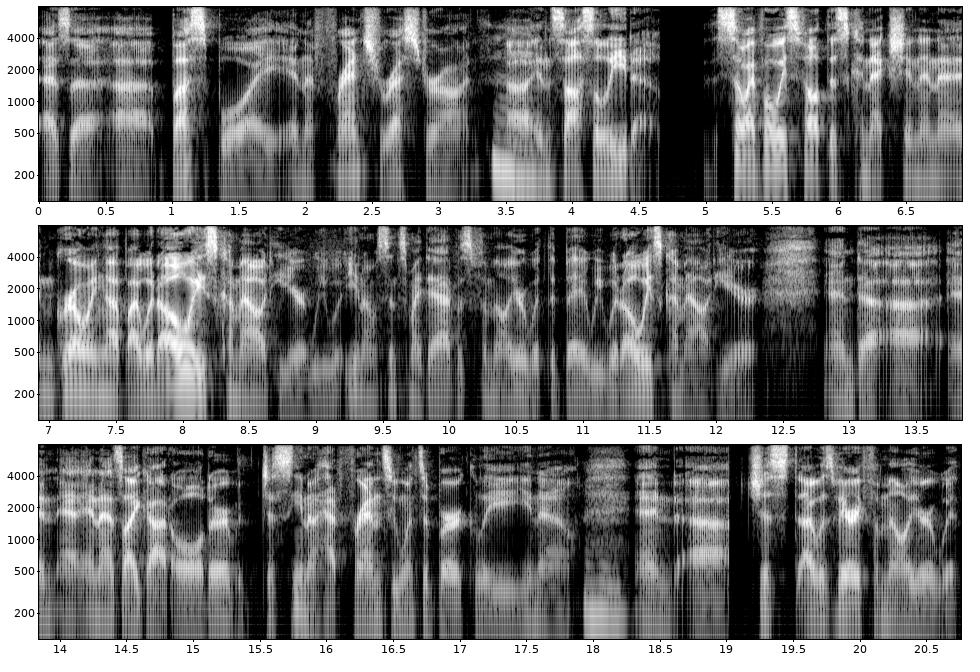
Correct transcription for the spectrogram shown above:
as a, a busboy in a French restaurant mm. uh, hmm. in Sausalito so I've always felt this connection, and, and growing up, I would always come out here. We, would, you know, since my dad was familiar with the Bay, we would always come out here, and uh, uh, and and as I got older, just you know, had friends who went to Berkeley, you know, mm-hmm. and uh, just I was very familiar with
